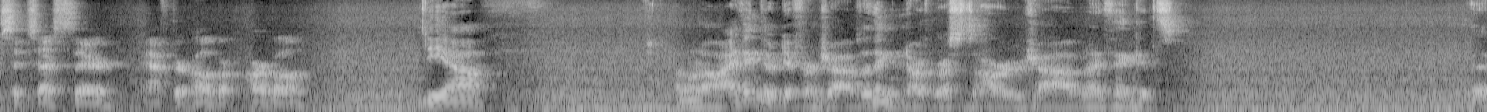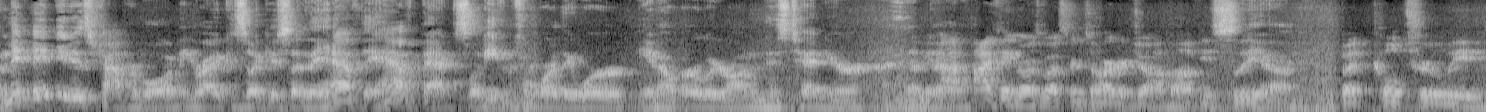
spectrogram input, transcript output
success there after. Harbaugh. yeah. I don't know. I think they're different jobs. I think Northwestern's a harder job, and I think it's. Maybe it is comparable. I mean, right? Because, like you said, they have they have backslid even from where they were, you know, earlier on in his tenure. I mean, uh, I, I think Northwestern's a harder job, obviously, yeah, but culturally,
